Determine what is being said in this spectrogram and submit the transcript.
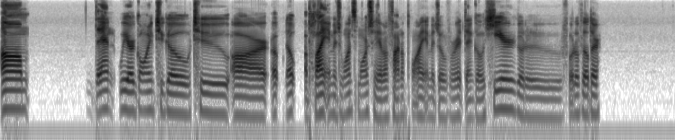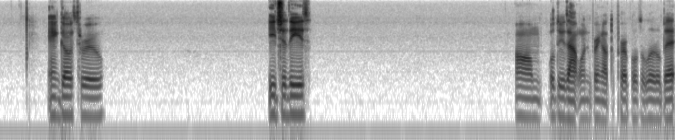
Um then we are going to go to our, oh, nope, apply image once more. So you have a final apply image over it. Then go here, go to photo filter, and go through each of these. Um, we'll do that one, bring out the purples a little bit.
